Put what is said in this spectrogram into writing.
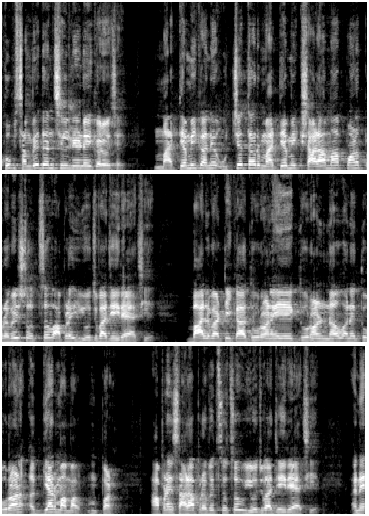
ખૂબ સંવેદનશીલ નિર્ણય કર્યો છે. માધ્યમિક અને ઉચ્ચતર માધ્યમિક શાળામાં પણ પ્રવેશોત્સવ આપણે યોજવા જઈ રહ્યા છીએ. બાલવાટિકા ધોરણ એક, ધોરણ નવ અને ધોરણ અગિયારમાં પણ આપણે શાળા પ્રવેશોત્સવ યોજવા જઈ રહ્યા છીએ. અને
